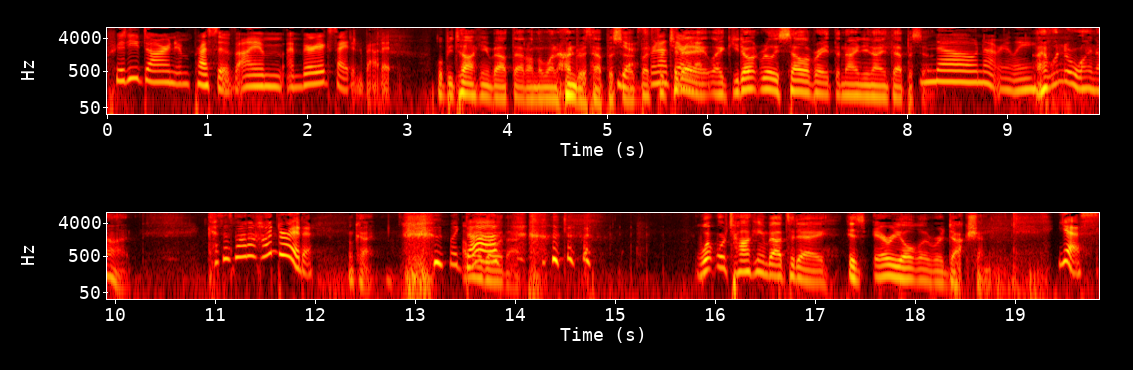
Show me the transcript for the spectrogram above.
pretty darn impressive. I am I'm very excited about it. We'll be talking about that on the 100th episode. Yes, but for today, like, you don't really celebrate the 99th episode. No, not really. I wonder why not. Because it's not 100. Okay. like, I'm duh. go with that. what we're talking about today is areola reduction. Yes,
